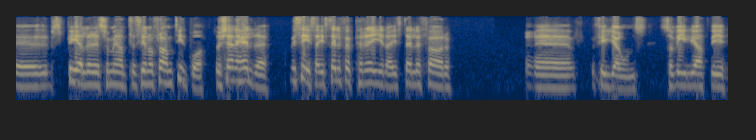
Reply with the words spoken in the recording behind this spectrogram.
eh, spelare som jag inte ser någon framtid på. Då känner jag hellre, så här, istället för Pereira, istället för eh, Phil Jones, så vill jag att vi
